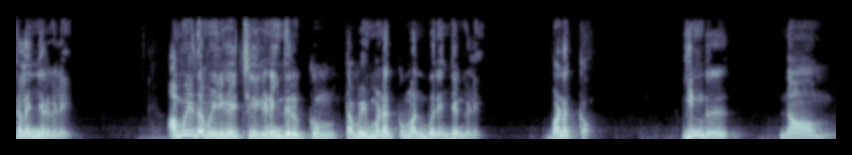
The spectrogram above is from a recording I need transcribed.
கலைஞர்களே அமிழ்தமிழ் நிகழ்ச்சியில் இணைந்திருக்கும் தமிழ் மணக்கும் அன்பு நெஞ்சங்களே வணக்கம். இன்று நாம்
